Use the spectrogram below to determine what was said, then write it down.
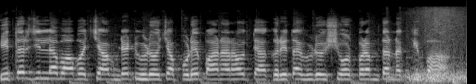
इतर जिल्ह्याबाबतचे अपडेट व्हिडिओच्या पुढे पाहणार आहोत. त्याकरिता व्हिडिओ शेवटपर्यंत नक्की पहा.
